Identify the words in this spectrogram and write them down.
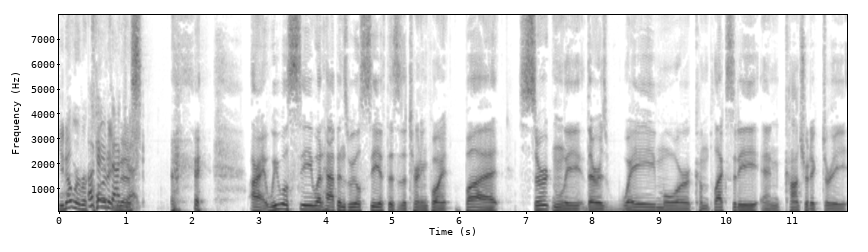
you know we're recording okay, this all right we will see what happens we will see if this is a turning point but certainly there is way more complexity and contradictory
